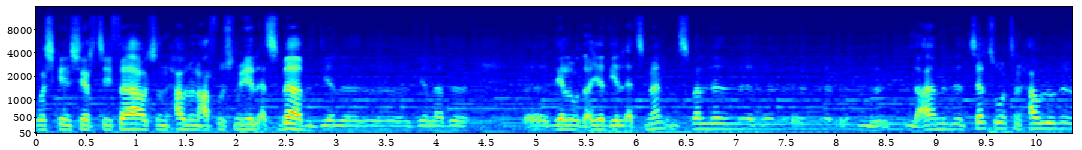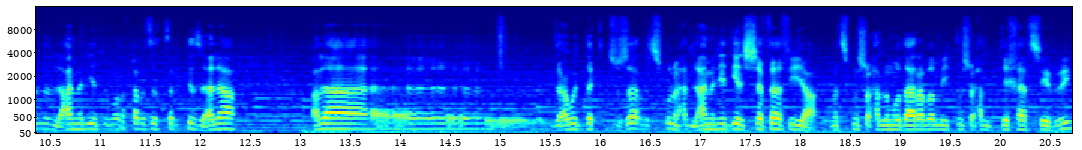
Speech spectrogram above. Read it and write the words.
واش كاين شي ارتفاع وتنحاولوا نعرفوا شنو هي الأسباب ديال ديال هذا ديال الوضعية ديال الأثمان. بالنسبة للعامل الثالث هو تنحاولوا العملية المراقبة تركز على على دعوه ذاك التجار تكون واحد العملية ديال الشفافية. ما تكونش واحد المضاربة ما يكونش واحد الادخار سري.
